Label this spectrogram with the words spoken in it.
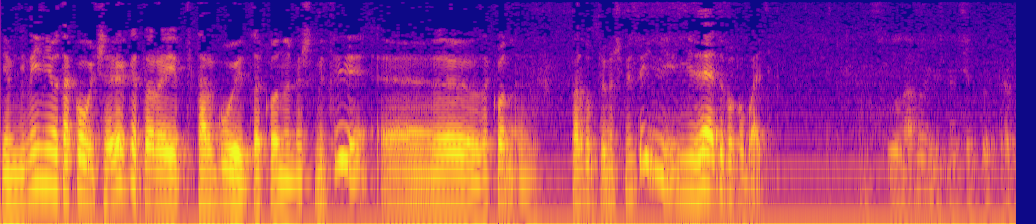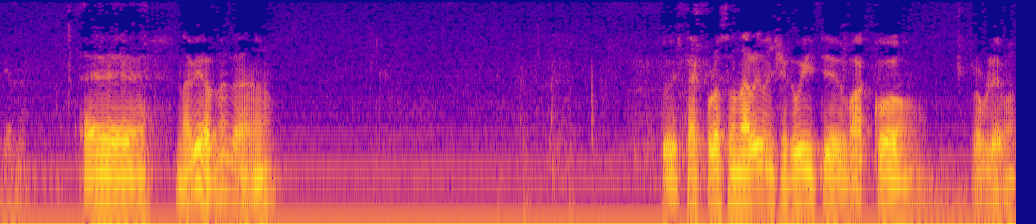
Тем не менее, у такого человека, который торгует законами Шмиты, э, закон, продуктами Шмиты, не- нельзя это покупать. С проблема. Э, наверное, да. То есть так просто на рыночек выйти в Акко проблема.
